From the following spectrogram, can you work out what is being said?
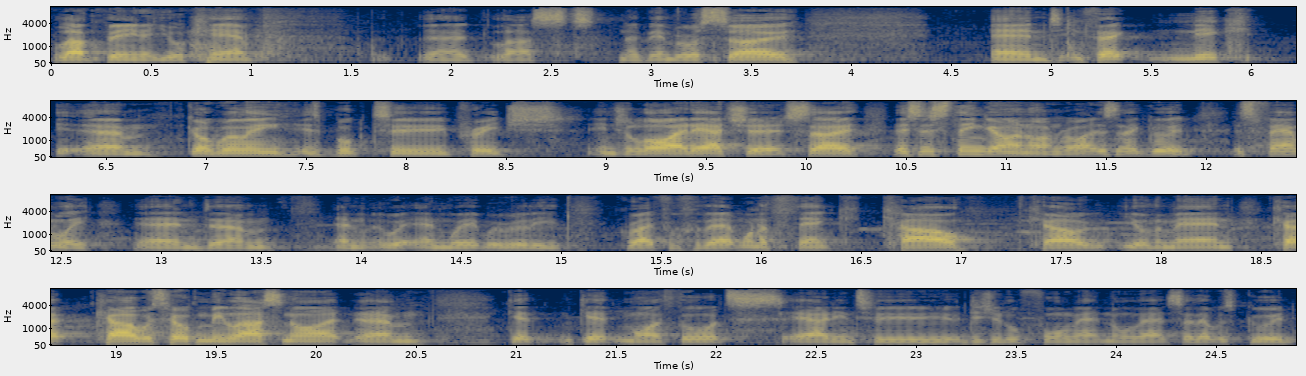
love being at your camp uh, last November or so. And in fact, Nick, um, God willing, is booked to preach in July at our church. So there's this thing going on, right? Isn't that good? It's family. And, um, and, and we're, we're really grateful for that. I want to thank Carl. Carl, you're the man. Carl was helping me last night um, get, get my thoughts out into digital format and all that. So that was good.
